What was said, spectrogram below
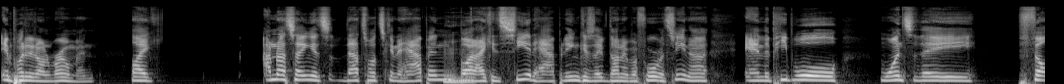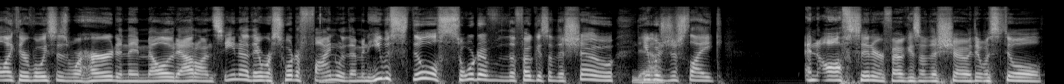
and put it on Roman. Like, I'm not saying it's that's what's going to happen, mm-hmm. but I can see it happening because they've done it before with Cena, and the people once they felt like their voices were heard and they mellowed out on Cena, they were sort of fine mm. with him, and he was still sort of the focus of the show. He was just like an off center focus of the show that was still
